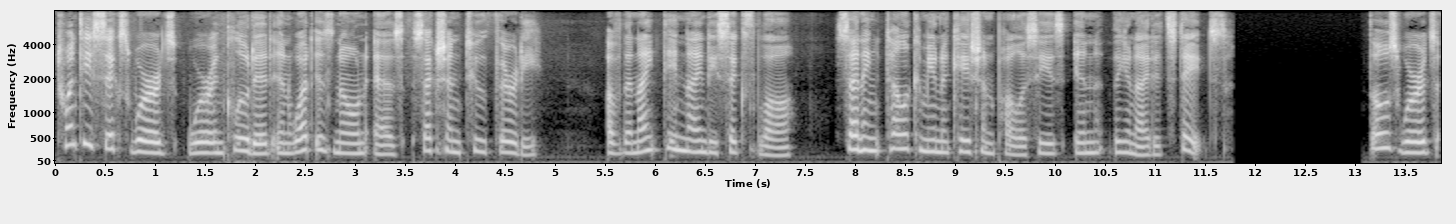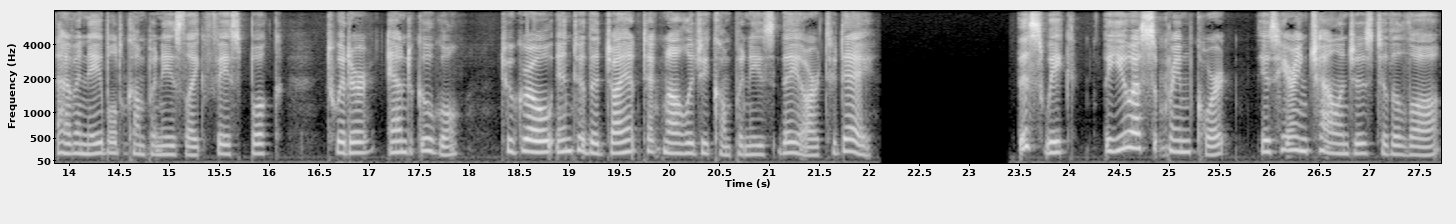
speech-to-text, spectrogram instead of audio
26 words were included in what is known as Section 230 of the 1996 law setting telecommunication policies in the United States. Those words have enabled companies like Facebook, Twitter, and Google to grow into the giant technology companies they are today. This week, the U.S. Supreme Court is hearing challenges to the law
